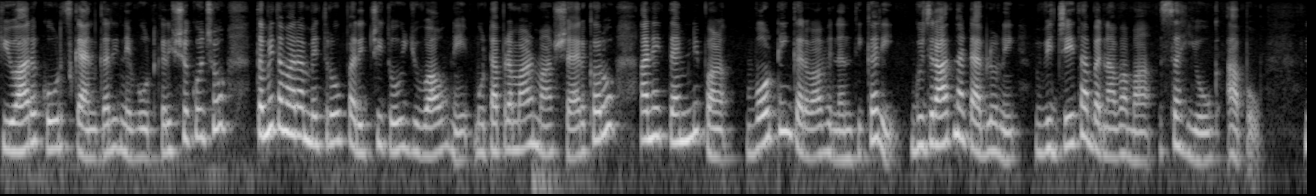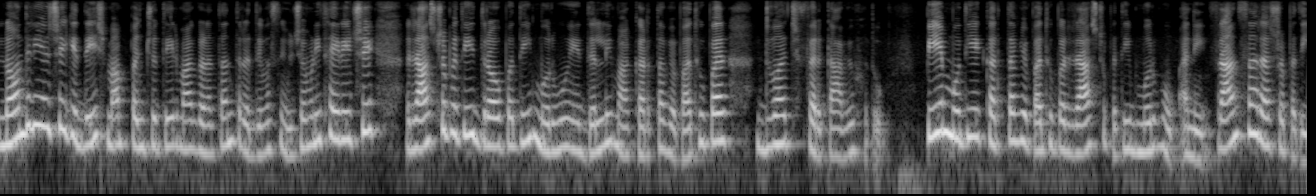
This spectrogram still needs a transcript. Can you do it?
ક્યુઆર કોડ સ્કેન કરીને વોટ કરી શકો છો. તમે તમારા મિત્રો, પરિચિતો, યુવાઓને મોટા પ્રમાણમાં શેર કરો અને તેમને પણ વોટિંગ કરવા વિનંતી કરી ગુજરાતના ટેબ્લોને વિજેતા બનાવવામાં સહયોગ આપો. નોંધનીય છે કે દેશમાં પંચોતેરમાં ગણતંત્ર દિવસની ઉજવણી થઈ રહી છે. રાષ્ટ્રપતિ દ્રૌપદી મુર્મુએ દિલ્હીમાં કર્તવ્ય પથ ઉપર ધ્વજ ફરકાવ્યો હતો. પીએમ મોદીએ કર્તવ્ય પથ ઉપર રાષ્ટ્રપતિ મુર્મુ અને ફ્રાન્સના રાષ્ટ્રપતિ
